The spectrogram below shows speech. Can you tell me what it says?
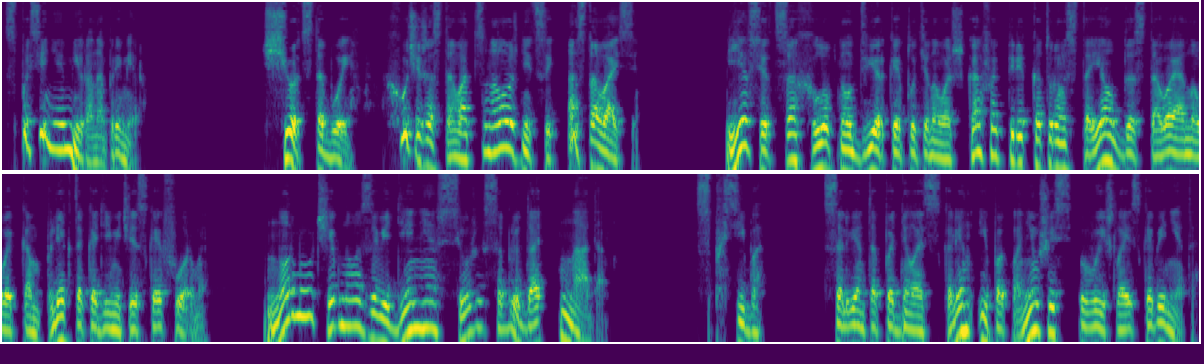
Спасение мира, например. Черт с тобой. Хочешь оставаться наложницей? Оставайся. Я в сердцах хлопнул дверкой платяного шкафа, перед которым стоял, доставая новый комплект академической формы. Нормы учебного заведения все же соблюдать надо. Спасибо. Сальвента поднялась с колен и, поклонившись, вышла из кабинета.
